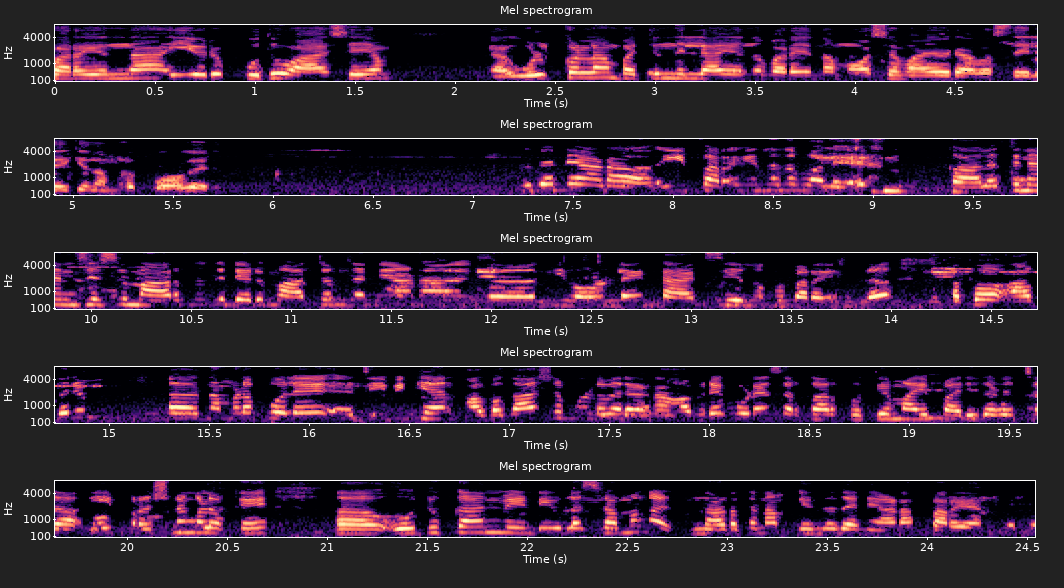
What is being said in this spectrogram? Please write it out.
പറയുന്ന ഈ ഒരു പുതു ആശയം ഉൾക്കൊള്ളാൻ പറ്റുന്നില്ല എന്ന് പറയുന്ന മോശമായ ഒരു അവസ്ഥയിലേക്ക് നമ്മൾ പോകരുത്. ഇത് തന്നെയാണ് ഈ പറയുന്നത് പോലെ കാലത്തിനനുസരിച്ച് മാറുന്നതിന്റെ ഒരു മാറ്റം തന്നെയാണ് ഈ ഓൺലൈൻ ടാക്സി എന്നൊക്കെ പറയുന്നത്. അപ്പോൾ അവരും നമ്മളെ പോലെ ജീവിക്കാൻ അവകാശമുള്ളവരാണ്. അവരെ കൂടെ സർക്കാർ കൃത്യമായി പരിഗണിച്ച ഈ പ്രശ്നങ്ങളൊക്കെ ഒതുക്കാൻ വേണ്ടിയുള്ള ശ്രമങ്ങൾ നടത്തണം എന്ന് തന്നെയാണ് പറയാനുള്ളത്.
